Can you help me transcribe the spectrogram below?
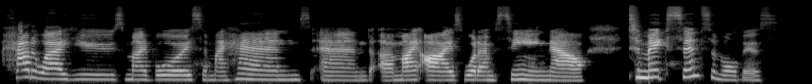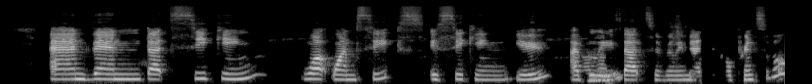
how do I use my voice and my hands and uh, my eyes, what I'm seeing now, to make sense of all this? And then that seeking what one seeks is seeking you. I uh-huh. believe that's a really magical principle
